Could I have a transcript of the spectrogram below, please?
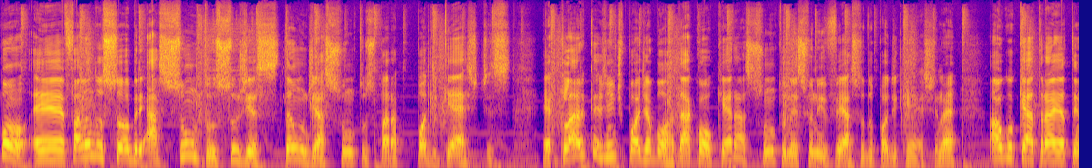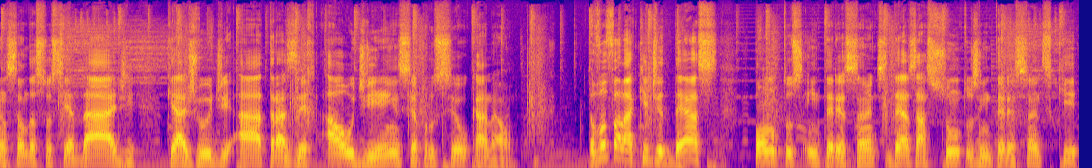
Bom, é, falando sobre assuntos, sugestão de assuntos para podcasts, é claro que a gente pode abordar qualquer assunto nesse universo do podcast, né? Algo que atrai a atenção da sociedade, que ajude a trazer audiência para o seu canal. Eu vou falar aqui de 10 pontos interessantes, 10 assuntos interessantes que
